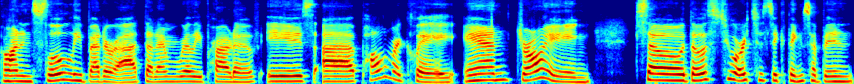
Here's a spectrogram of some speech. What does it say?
gotten slowly better at that I'm really proud of is uh, polymer clay and drawing. So, those two artistic things have been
